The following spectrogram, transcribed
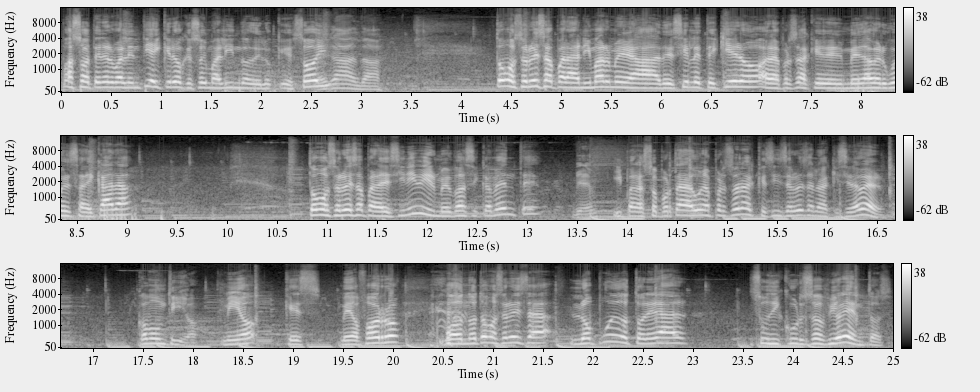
paso a tener valentía y creo que soy más lindo de lo que Me soy. encanta. Tomo cerveza para animarme a decirle te quiero a las personas que me da vergüenza de cara. Tomo cerveza para desinhibirme, básicamente. Bien. Y para soportar a algunas personas que sin cerveza no las quisiera ver. Como un tío mío, que es medio forro. Cuando tomo cerveza, lo puedo tolerar sus discursos violentos.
